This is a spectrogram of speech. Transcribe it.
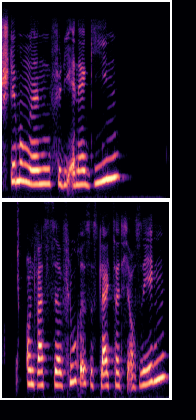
Stimmungen, für die Energien. Und was äh, Fluch ist, ist gleichzeitig auch Segen.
